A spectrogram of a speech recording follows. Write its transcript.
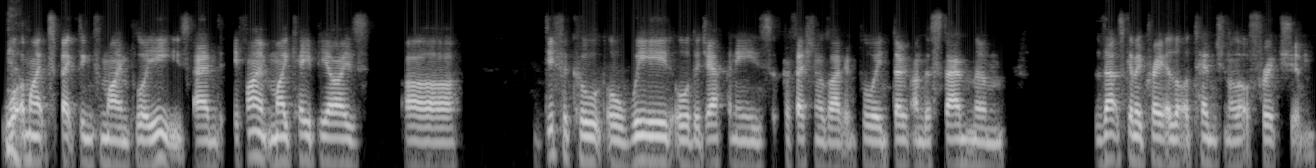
What yeah. am I expecting from my employees? And if I my KPIs are difficult or weird or the Japanese professionals I've employed don't understand them, that's going to create a lot of tension, a lot of friction.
